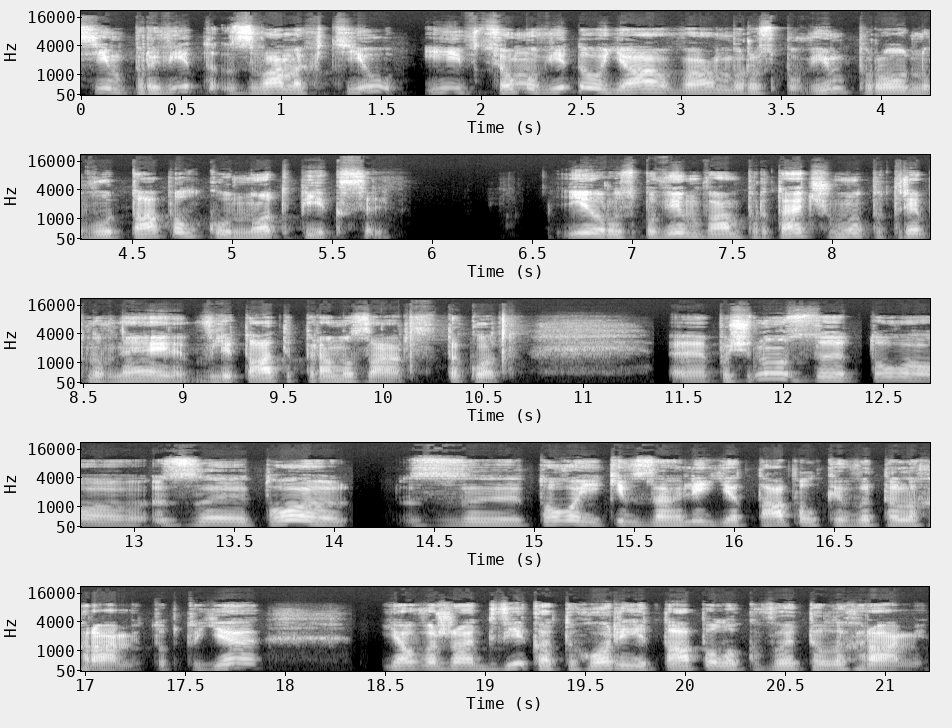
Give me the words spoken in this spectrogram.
Всім привіт! З вами Хтів, і в цьому відео я вам розповім про нову тапалку NotPixel. І розповім вам про те, чому потрібно в неї влітати прямо зараз. Так от, е, почну з того, з того, з того, які взагалі є тапалки в Телеграмі. Тобто є, я вважаю, дві категорії тапалок в Телеграмі.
